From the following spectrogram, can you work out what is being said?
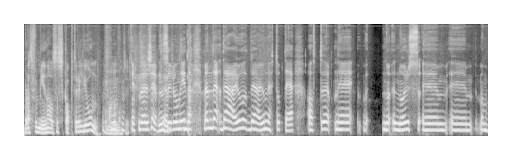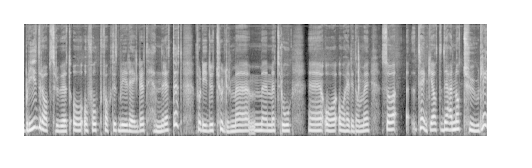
blasfemien har også skapt religion på mange måter. det er skjebnens ironi, det. Men det, det, er jo, det, er jo, nettopp det at uh, når øh, man blir drapstruet, og, og, folk faktisk blir regelrett henrettet fordi du tuller med, med, med tro og, og helligdommer, så tenker jeg at det er naturlig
